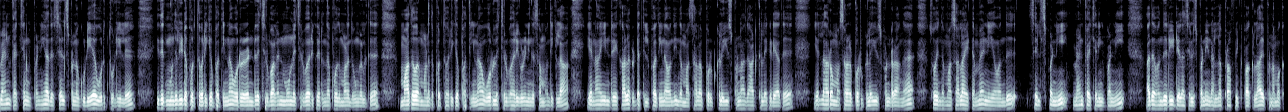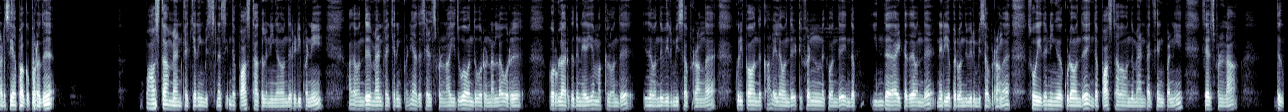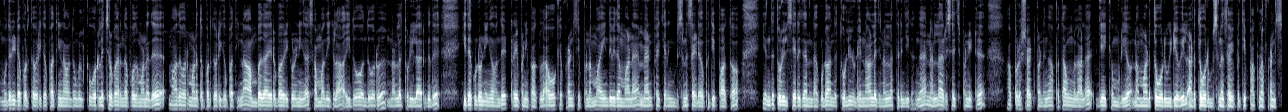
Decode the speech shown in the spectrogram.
மேனுஃபேக்சரிங் பண்ணி அதை சேல்ஸ் பண்ணக்கூடிய ஒரு தொழில். இதுக்கு முதலீடை பொறுத்த வரைக்கும் பார்த்திங்கன்னா ஒரு ரெண்டு லட்ச ரூபாயிலேருந்து மூணு லட்ச ரூபாய் வரைக்கும் இருந்தால் போதுமானது உங்களுக்கு. மாத வருமானத்தை பொறுத்த வரைக்கும் பார்த்திங்கன்னா ஒரு லட்ச ரூபாய் வரைக்கும் கூட நீங்கள் சம்பாதிக்கலாம். ஏன்னா இன்றைய காலகட்டத்தில் பார்த்திங்கன்னா வந்து இந்த மசாலா பொருட்களை யூஸ் பண்ணாத ஆட்களே கிடையாது. எல்லோரும் மசாலா பொருட்களை யூஸ் பண்ணுறாங்க ஸோ இந்த மசாலா ஐட்டமை நீங்கள் வந்து சேல்ஸ் பண்ணி மேனுஃபேக்சரிங் பண்ணி அதை வந்து ரீட்டெயிலாக சேல்ஸ் பண்ணி நல்ல ப்ராஃபிட் பார்க்கலாம். இப்போ நம்ம கடைசியாக பார்க்க போகிறது பாஸ்தா மேனுஃபேக்சரிங் பிஸ்னஸ் இந்த பாஸ்தாக்களை நீங்கள் வந்து ரெடி பண்ணி அதை வந்து மேனுஃபேக்சரிங் பண்ணி அதை சேல்ஸ் பண்ணலாம். இதுவும் வந்து ஒரு நல்ல ஒரு பொருளாக இருக்குது. நிறைய மக்கள் வந்து இதை வந்து விரும்பி சாப்பிட்றாங்க. குறிப்பாக வந்து காலையில் வந்து டிஃபனுக்கு வந்து இந்த இந்த ஐட்டத்தை வந்து நிறைய பேர் வந்து விரும்பி சாப்பிட்றாங்க. ஸோ இதை நீங்கள் கூட வந்து இந்த பாஸ்தாவை வந்து மேனுஃபேக்சரிங் பண்ணி சேல்ஸ் பண்ணலாம். இதுக்கு முதலீட்டை பொறுத்த வரைக்கும் பார்த்திங்கன்னா வந்து உங்களுக்கு ஒரு லட்ச ரூபாய் இருந்தால் போதுமானது. மாத வருமானத்தை பொறுத்த வரைக்கும் பார்த்திங்கன்னா ஐம்பதாயிரம் ரூபாய் வரைக்கும் நீங்கள் சம்பாதிக்கலாம். இதுவும் வந்து ஒரு நல்ல தொழிலாக இருக்குது. இதை கூட நீங்கள் வந்து ட்ரை பண்ணி பார்க்கலாம். ஓகே ஃப்ரெண்ட்ஸ் இப்போ நம்ம ஐந்து விதமான மேனுஃபேக்சரிங் பிஸ்னஸ் ஐடியாவை பற்றி பார்த்தோம். எந்த தொழில் செய்கிறதா இருந்தால் கூட அந்த தொழிலுடைய நாலேஜ் நல்லா தெரிஞ்சுக்கோங்க. நல்லா ரிசர்ச் பண்ணிவிட்டு அப்புறம் ஸ்டார்ட் பண்ணுங்கள் அப்போ தான் உங்களால் ஜெயிக்க முடியும். நம்ம அடுத்த ஒரு வீடியோவில் அடுத்த ஒரு பிஸ்னஸை பற்றி பார்க்கலாம் ஃப்ரெண்ட்ஸ்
